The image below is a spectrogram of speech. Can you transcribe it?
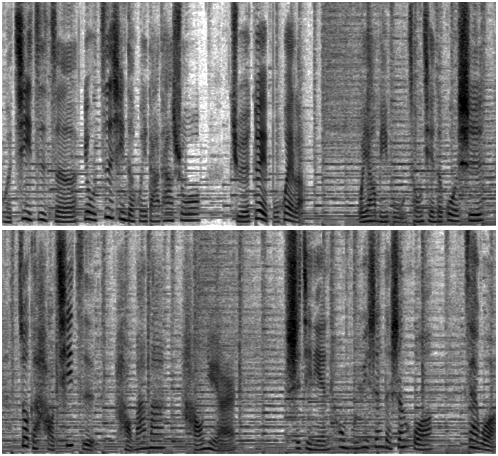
我既自责又自信地回答他说：“绝对不会了，我要弥补从前的过失，做个好妻子、好妈妈、好女儿。十几年痛不欲生的生活，在我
